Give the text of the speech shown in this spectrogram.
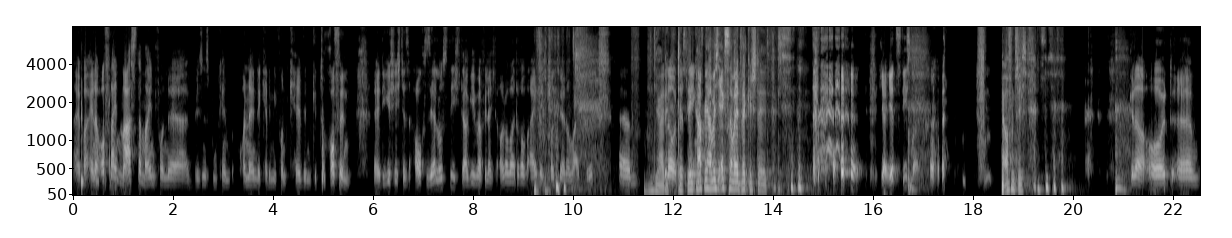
äh, bei einer Offline-Mastermind von der Business Bootcamp Online Academy von Kelvin getroffen. Äh, die Geschichte ist auch sehr lustig, da gehen wir vielleicht auch nochmal drauf ein, das konntest du ja nochmal erzählen. Ähm, ja, genau, den, deswegen, den Kaffee habe ich extra weit weggestellt. ja, jetzt diesmal. ja, hoffentlich. genau, und ähm,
